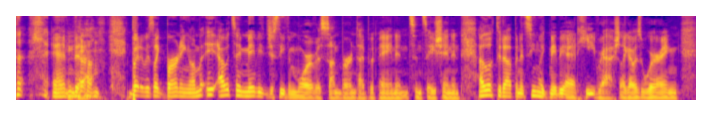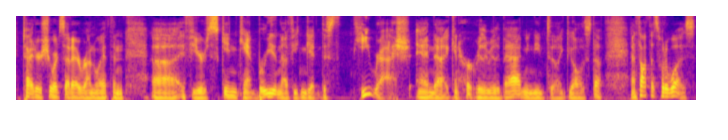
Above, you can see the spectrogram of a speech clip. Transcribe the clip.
and um, but it was like burning. Um, I would say maybe just even more of a sunburn type of pain and sensation. And I looked it up, and it seemed like maybe I had heat rash. Like I was wearing tighter shorts that I run with, and uh, if your skin can't breathe enough, you can get this heat rash, and uh, it can hurt really, really bad, and you need to like do all this stuff. And I thought that's what it was.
